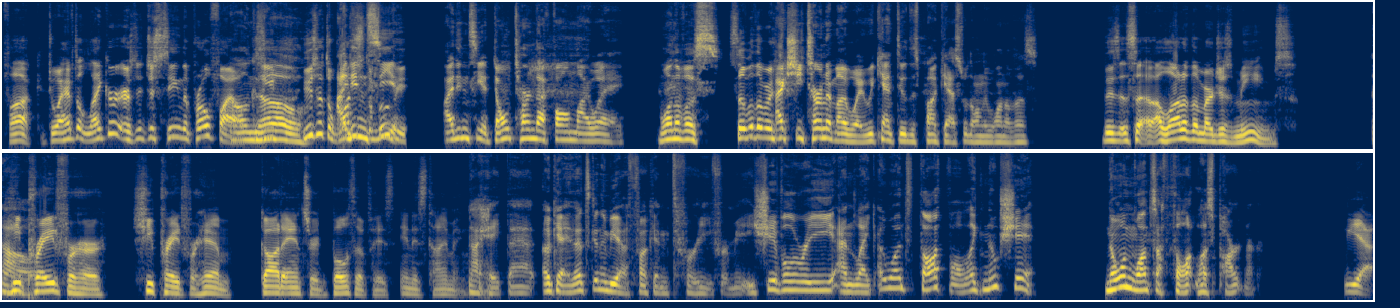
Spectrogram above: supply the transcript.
Fuck. Do I have to like her or is it just seeing the profile? Oh, 'Cause you- no. You, just have to watch I didn't the see movie. it. I didn't see it. Don't turn that phone my way. One of us Some of them are. actually turn it my way. We can't do this podcast with only one of us. This is, a lot of them are just memes. He Oh, prayed for her. She prayed for him. God answered both of his in his timing. I hate that. Okay, that's gonna be a fucking three for me. Chivalry and like I want thoughtful. Like no shit. No one wants a thoughtless partner. Yeah.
